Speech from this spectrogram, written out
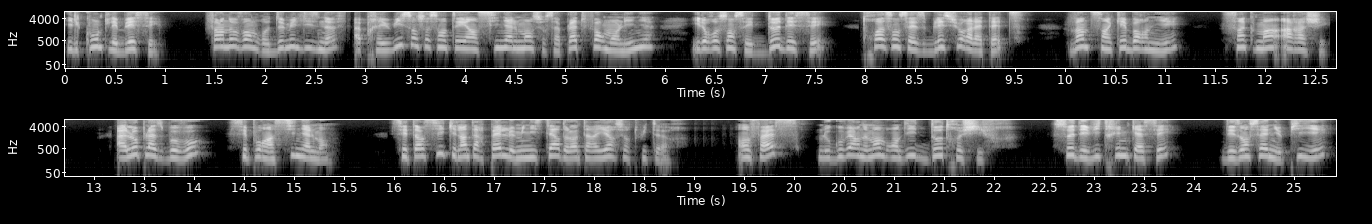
Il compte les blessés. Fin novembre 2019, après 861 signalements sur sa plateforme en ligne, il recensait deux décès, 316 blessures à la tête, 25 éborgnés, 5 mains arrachées. À l'Oplace Beauvau, c'est pour un signalement. C'est ainsi qu'il interpelle le ministère de l'Intérieur sur Twitter. En face, le gouvernement brandit d'autres chiffres. Ceux des vitrines cassées, des enseignes pillées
